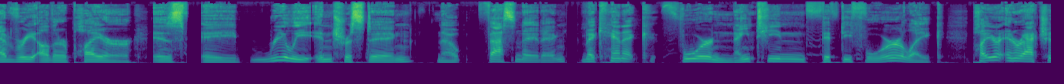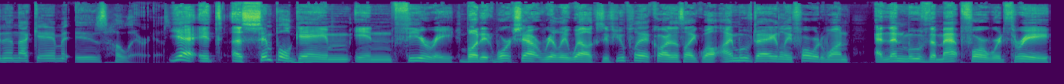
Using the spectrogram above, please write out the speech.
every other player is a really interesting, no, fascinating mechanic for 1954. Like player interaction in that game is hilarious. Yeah, it's a simple game in theory, but it works out really well because if you play a card that's like, well, I move diagonally forward one and then move the map forward three,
